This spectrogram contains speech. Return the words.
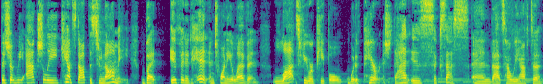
that showed we actually can't stop the tsunami, but if it had hit in 2011, lots fewer people would have perished. That is success. And that's how we have to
